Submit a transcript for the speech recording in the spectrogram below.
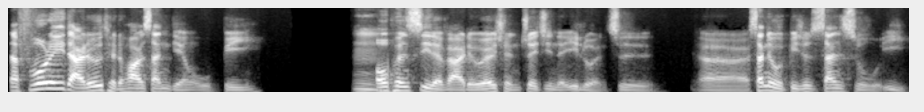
那 fully diluted 的话是三点五 B。嗯，OpenSea 的 valuation 最近的一轮是。呃，三点五 B 就是三十五亿，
